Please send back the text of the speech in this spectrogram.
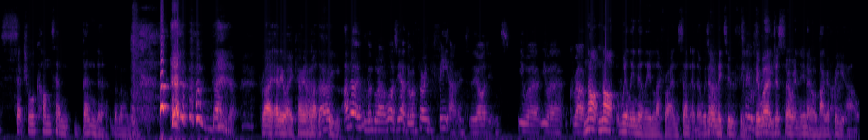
sexual content bender at the moment. Bender. Right. Anyway, carry on about the um, feet. I don't even remember where I was. Yeah, they were throwing feet out into the audience. You were you were grabbed. Not not willy nilly left, right, and centre. There was No, only two feet. two they weren't feet. just throwing you know a bag of feet out.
